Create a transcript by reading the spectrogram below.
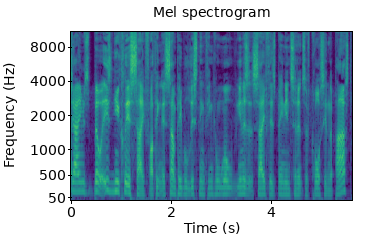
James, Bill, is nuclear safe? I think there's some people listening thinking, well, you know, is it safe? There's been incidents, of course, in the past.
